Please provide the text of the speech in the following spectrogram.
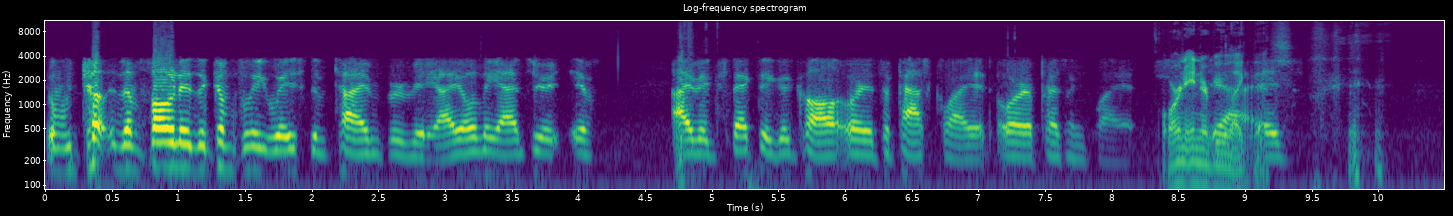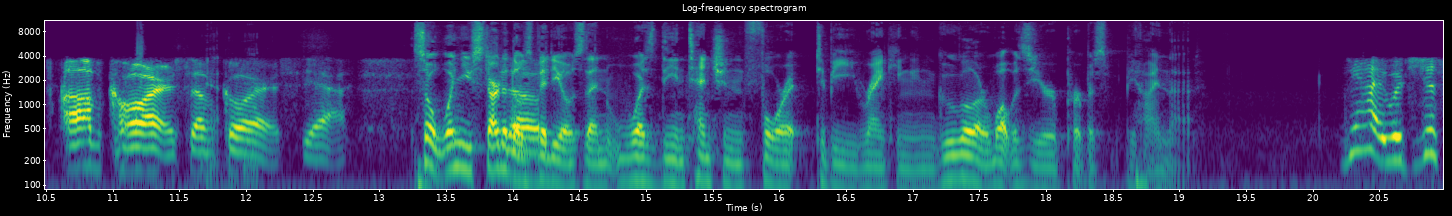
the phone is a complete waste of time for me. I only answer it if I'm expecting a call or it's a past client or a present client. or an interview Yeah, like this. Of course, of Yeah. course, yeah. So when you started those videos, then was the intention for it to be ranking in Google, or what was your purpose behind that? Yeah, it was just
